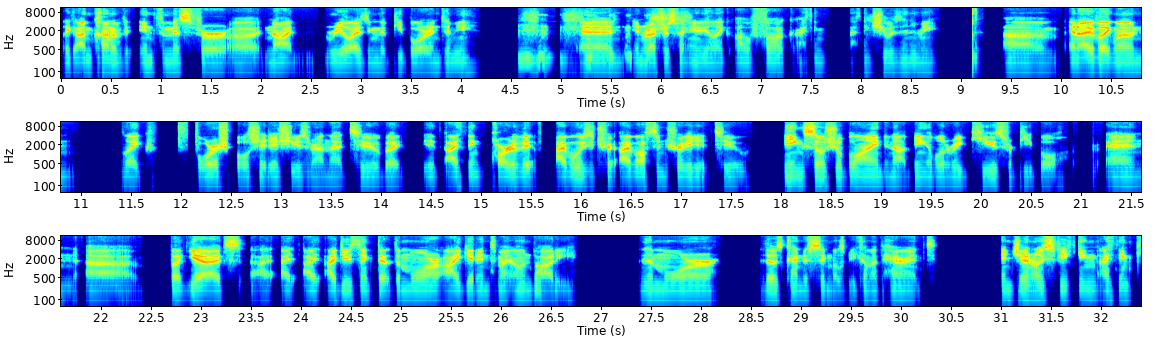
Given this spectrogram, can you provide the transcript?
like I'm kind of infamous for uh not realizing that people are into me. and in retrospect maybe like oh fuck i think i think she was into me um and i have like my own like fourish bullshit issues around that too but it i think part of it i've always i've often attributed it to being social blind and not being able to read cues for people and uh but yeah it's I, I i do think that the more i get into my own body the more those kind of signals become apparent and generally speaking i think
